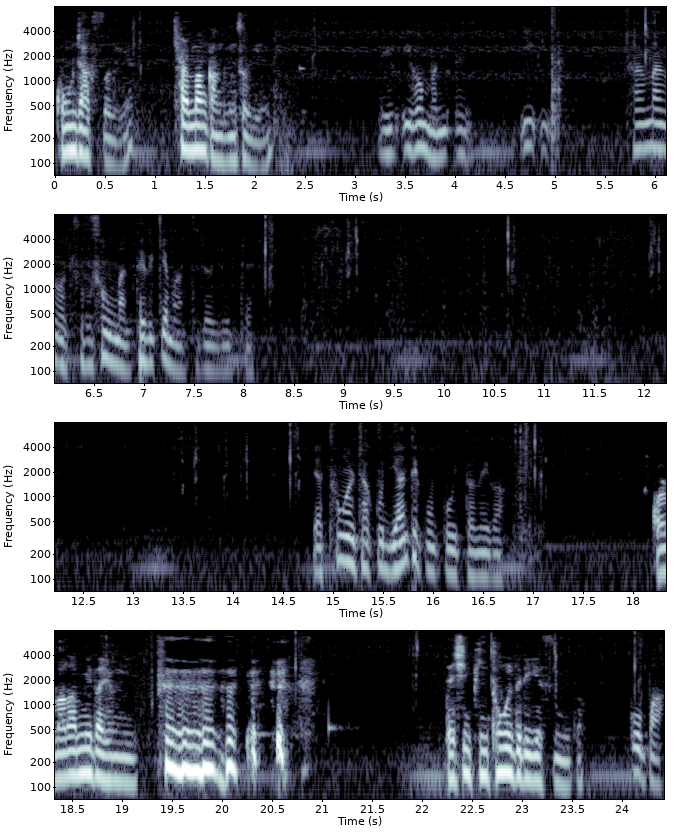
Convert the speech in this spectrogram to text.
공작석이야? 철망 강등석이야? 이, 이것만 이, 이 철망어 중성만 들을 게 많다 저기 이제 야 통을 자꾸 니한테 꽂고 있다 내가 곤란합니다, 형님. 대신 빈통을 드리겠습니다. 꼽아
